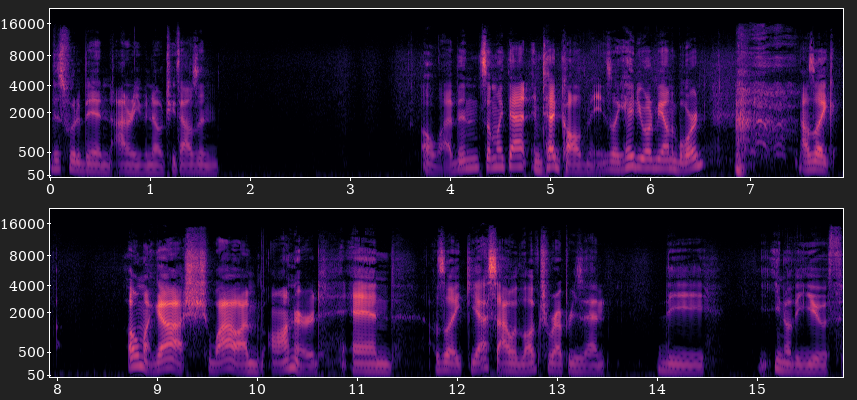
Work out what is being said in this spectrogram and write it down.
this would have been I don't even know 2011 something like that and Ted called me. He's like, "Hey, do you want to be on the board?" I was like, "Oh my gosh, wow, I'm honored." And I was like, "Yes, I would love to represent the you know the youth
